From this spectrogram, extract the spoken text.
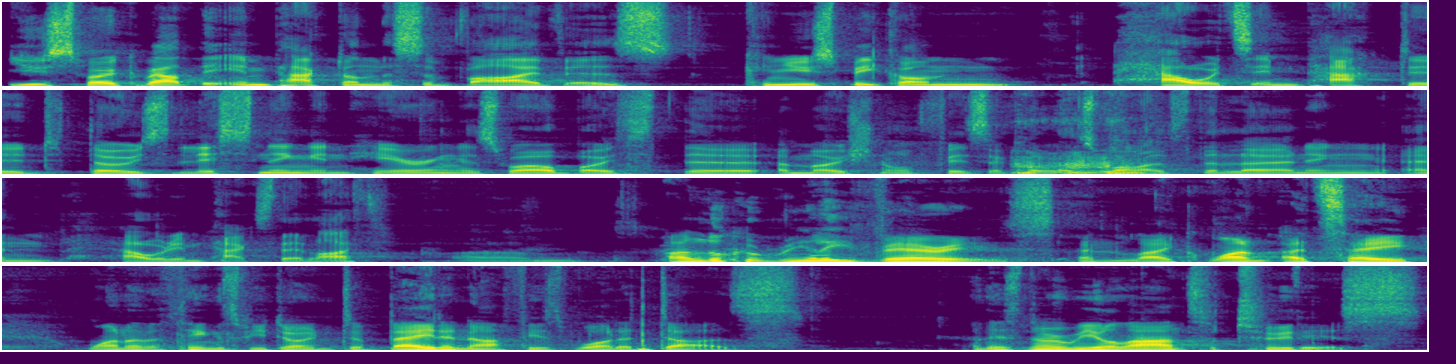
You spoke about the impact on the survivors. Can you speak on how it's impacted those listening and hearing as well, both the emotional, physical, as well as the learning, and how it impacts their life? Um, I look, it really varies, and like one, I'd say one of the things we don't debate enough is what it does, and there's no real answer to this.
